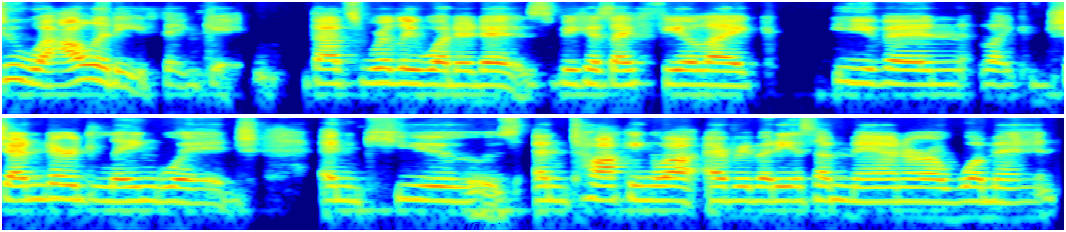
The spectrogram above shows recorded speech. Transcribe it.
duality thinking. That's really what it is, because I feel like even like gendered language and cues and talking about everybody as a man or a woman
